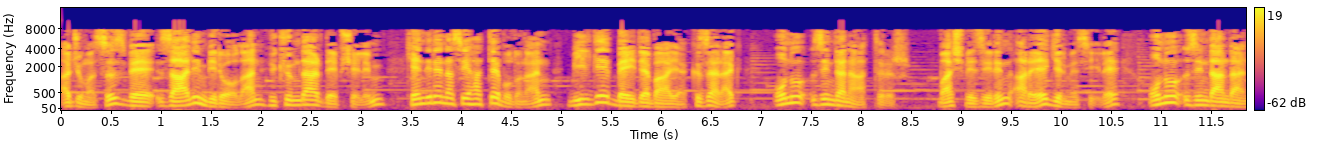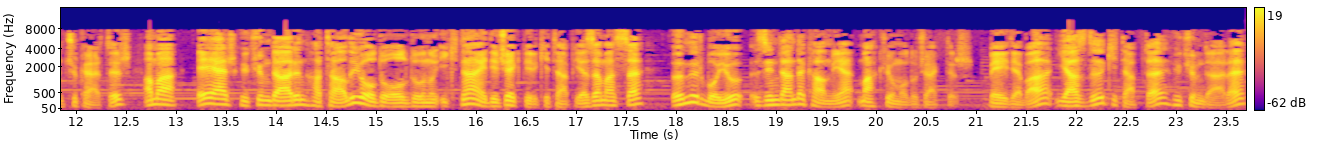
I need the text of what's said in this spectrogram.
Acımasız ve zalim biri olan hükümdar Depşelim, kendine nasihatte bulunan Bilge Beydeba'ya kızarak onu zindana attırır. Başvezirin araya girmesiyle onu zindandan çıkartır ama eğer hükümdarın hatalı yolda olduğunu ikna edecek bir kitap yazamazsa, ömür boyu zindanda kalmaya mahkum olacaktır. Beydeba yazdığı kitapta hükümdara,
